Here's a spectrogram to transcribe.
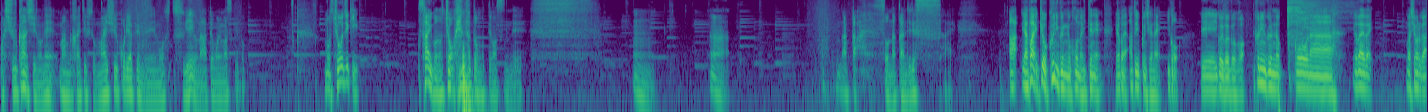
まあ、週刊誌のね漫画書いてる人毎週これやってるんでねもうすげえよなって思いますけどもう正直最後の長編だと思ってますんでうんうんなんかそんな感じです。あやばい。今日くにくにのコーナー行ってね。やばい。あと1分しかない。行こう。えー、行こう行こう行こうくにくにのコーナー。やばいやばい。マシュマロが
